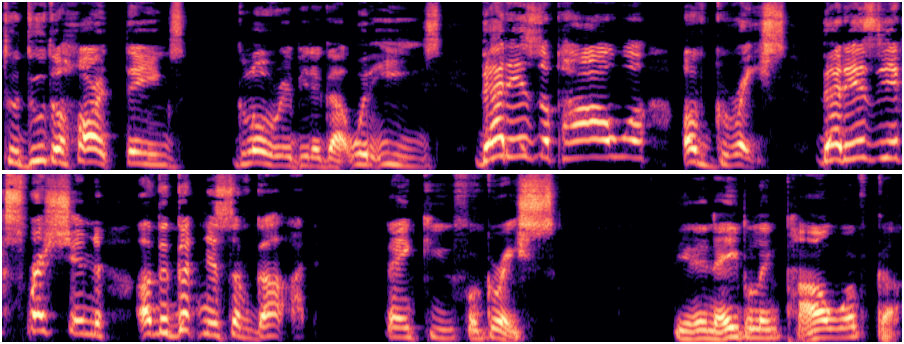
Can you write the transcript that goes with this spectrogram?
to do the hard things Glory be to God with ease. That is the power of grace. That is the expression of the goodness of God. Thank you for grace, the enabling power of God,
